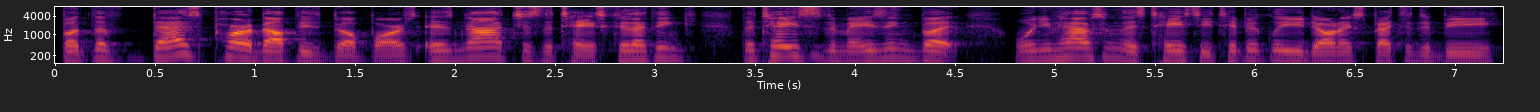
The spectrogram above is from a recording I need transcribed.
But the best part about these built bars is not just the taste, because I think the taste is amazing, but when you have something that's tasty, typically you don't expect it to be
